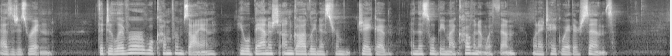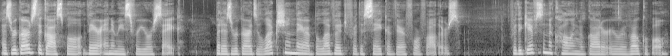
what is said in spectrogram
as it is written The deliverer will come from Zion, he will banish ungodliness from Jacob, and this will be my covenant with them when I take away their sins. As regards the gospel, they are enemies for your sake, but as regards election, they are beloved for the sake of their forefathers. For the gifts and the calling of God are irrevocable.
